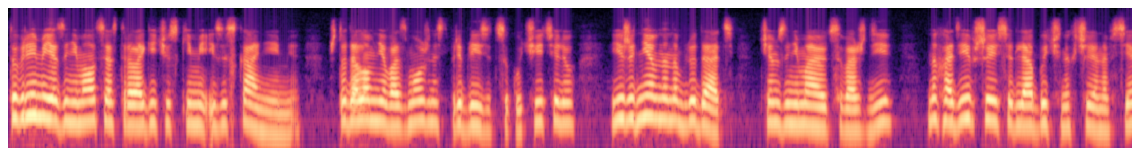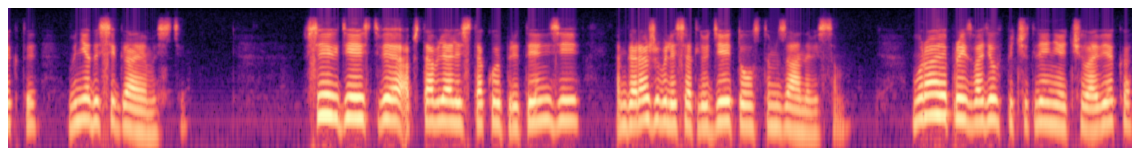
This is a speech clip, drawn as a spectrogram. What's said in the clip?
То время я занимался астрологическими изысканиями, что дало мне возможность приблизиться к учителю и ежедневно наблюдать, чем занимаются вожди, находившиеся для обычных членов секты вне досягаемости. Все их действия обставлялись такой претензией, отгораживались от людей толстым занавесом. Мурая производил впечатление человека,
